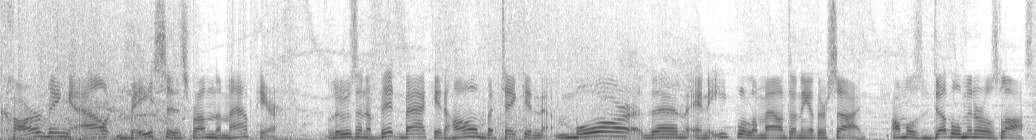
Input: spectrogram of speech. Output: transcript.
carving out bases from the map here. Losing a bit back at home, but taking more than an equal amount on the other side. Almost double minerals lost.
